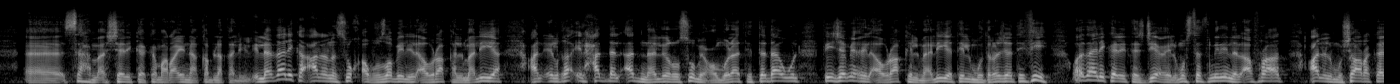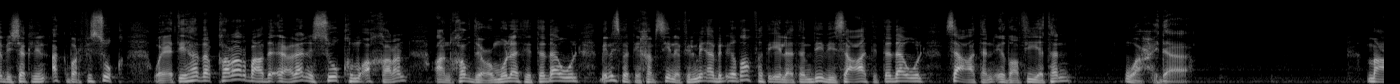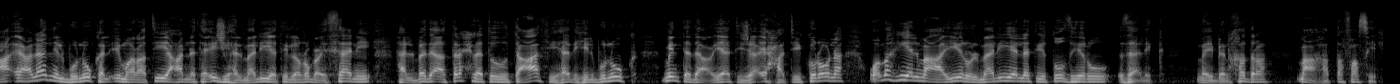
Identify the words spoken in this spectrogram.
سهم الشركة كما رأينا قبل قليل، إلى ذلك أعلن سوق أبو ظبي للأوراق المالية عن إلغاء الحد الأدنى لرسوم عمولات التداول في جميع الأوراق المالية المدرجة فيه، وذلك لتشجيع المستثمرين الأفراد على المشاركة بشكل أكبر في السوق، ويأتي هذا القرار بعد إعلان السوق مؤخرا عن خفض عمولات التداول بنسبة 50% بالإضافة إلى تمديد ساعات التداول ساعة إضافية واحدة. مع إعلان البنوك الإماراتية عن نتائجها المالية للربع الثاني هل بدأت رحلة تعافي هذه البنوك من تداعيات جائحة كورونا؟ وما هي المعايير المالية التي تظهر ذلك؟ مي بن خضرة معها التفاصيل.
